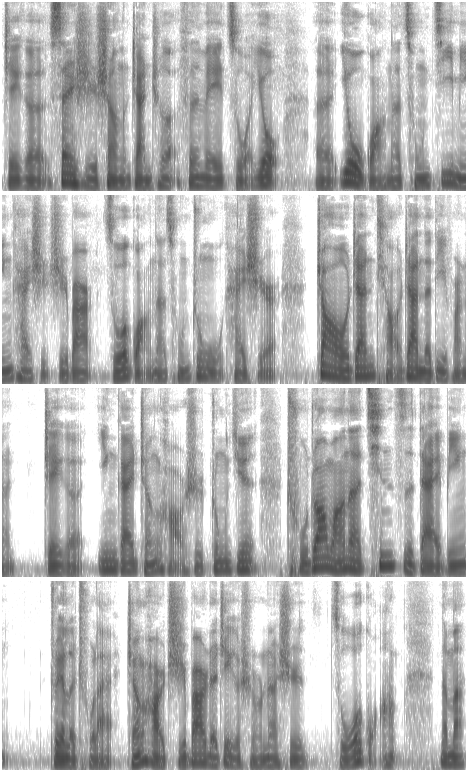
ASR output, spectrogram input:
这个三十乘战车分为左右，呃，右广呢从鸡鸣开始值班，左广呢从中午开始。赵瞻挑战的地方呢，这个应该正好是中军。楚庄王呢亲自带兵追了出来，正好值班的这个时候呢是左广。那么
